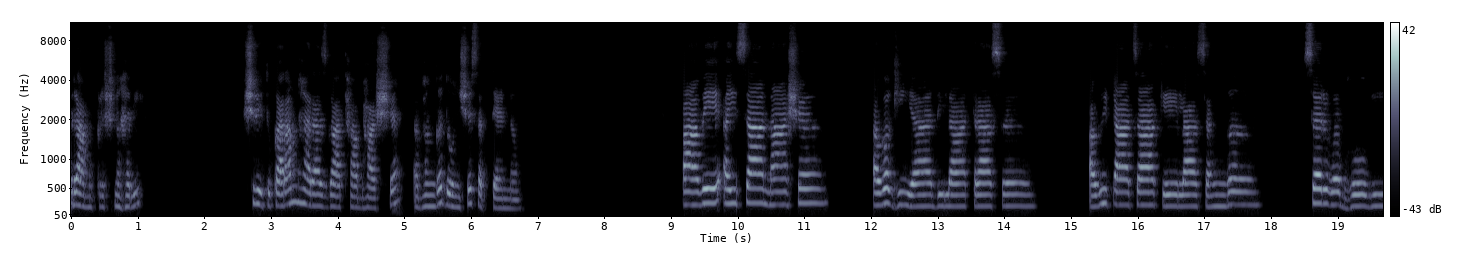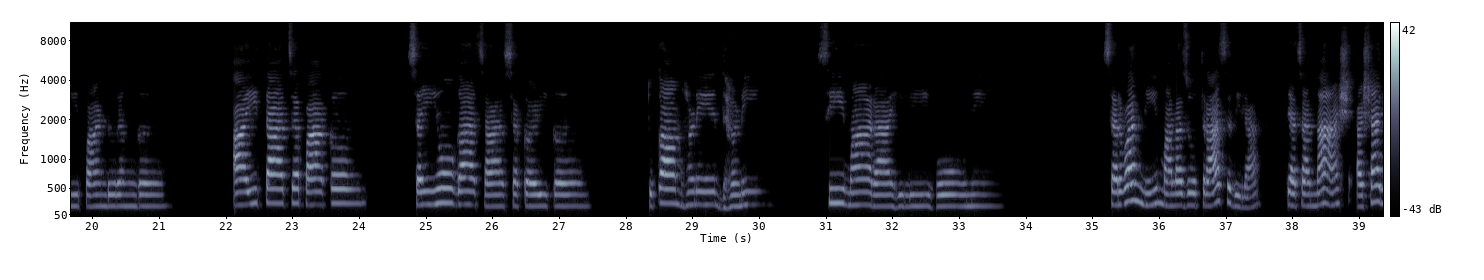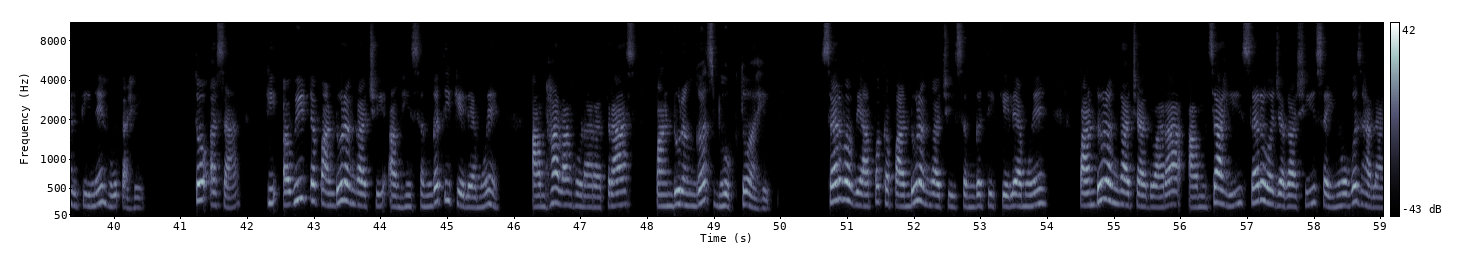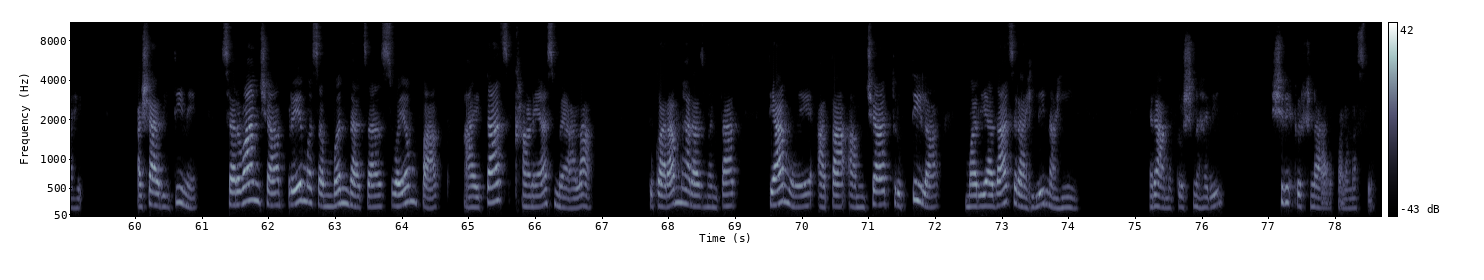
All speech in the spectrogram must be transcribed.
रामकृष्ण हरी। श्री तुकाराम महाराज गाथा भाष्य अभंग दोनशे सत्त्याण्णव। पावे ऐसा नाश अवघिया दिला त्रास। अविटाचा केला संग सर्व भोगी पांडुरंग। आईताच पाक संयोगाचा सकळीक। तुका म्हणे धणी सीमा राहिली होऊनी. सर्वांनी मला जो त्रास दिला त्याचा नाश अशा रीतीने होत आहे. तो असा की अवीट पांडुरंगाची आम्ही संगती केल्यामुळे आम्हाला होणारा त्रास पांडुरंगच भोगतो आहे. सर्व व्यापक पांडुरंगाची संगती केल्यामुळे पांडुरंगाच्या द्वारा आमचाही सर्व जगाशी संयोग झाला आहे. अशा रीतीने सर्वांच्या प्रेमसंबंधाचा स्वयंपाक आयताच खाण्यास मिळाला. तुकाराम महाराज म्हणतात त्यामुळे आता आमच्या तृप्तीला मर्यादाच राहिली नाही. रामकृष्ण हरी श्रीकृष्ण असतो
